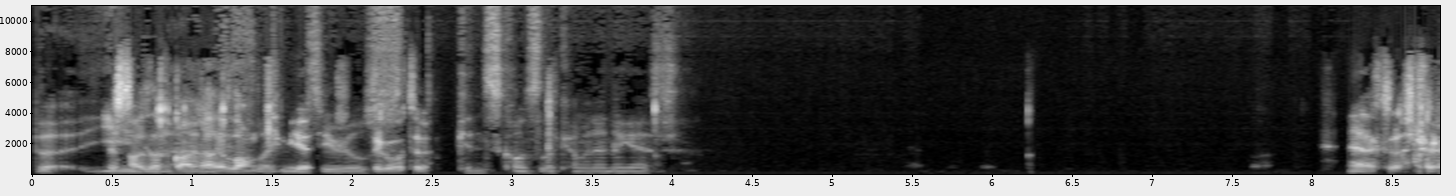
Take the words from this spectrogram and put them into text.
but you It's not- don't I've got a really long like, commute to go to. cons- constantly coming in. I guess. Yeah, that's, that's true.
